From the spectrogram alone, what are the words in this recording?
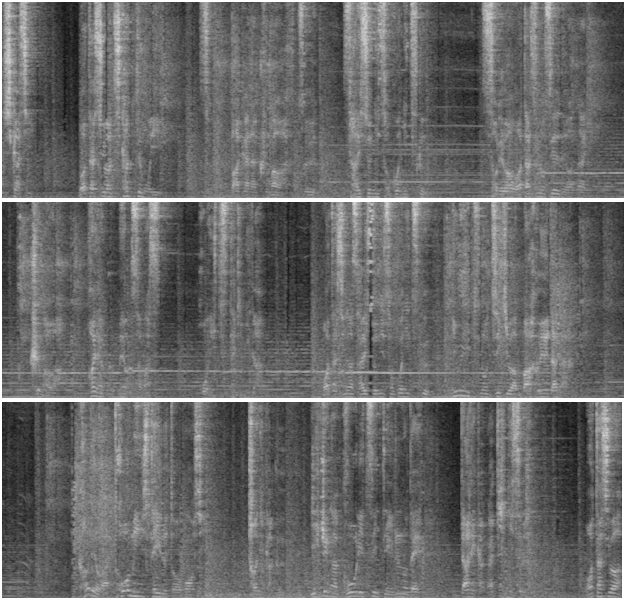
しかし私は誓ってもいい。そのバカなクマは普通最初にそこに着く。それは私のせいではない。クマは早く目を覚ます。本質的にだ。私が最初にそこに着く唯一の時期は真冬だが彼は冬眠していると思うしとにかく池が凍りついているので誰かが気にする。私は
